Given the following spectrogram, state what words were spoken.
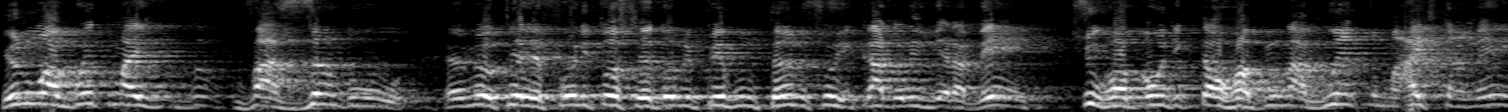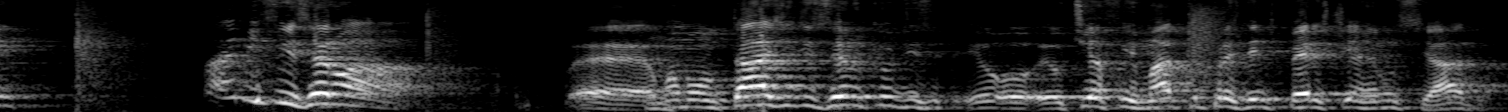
Eu não aguento mais vazando é, meu telefone torcedor me perguntando se o Ricardo Oliveira vem, se o Robão, onde está o Robinho, não aguento mais também. Aí me fizeram uma, é, uma montagem dizendo que eu, eu, eu, tinha afirmado que o presidente Pérez tinha renunciado.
